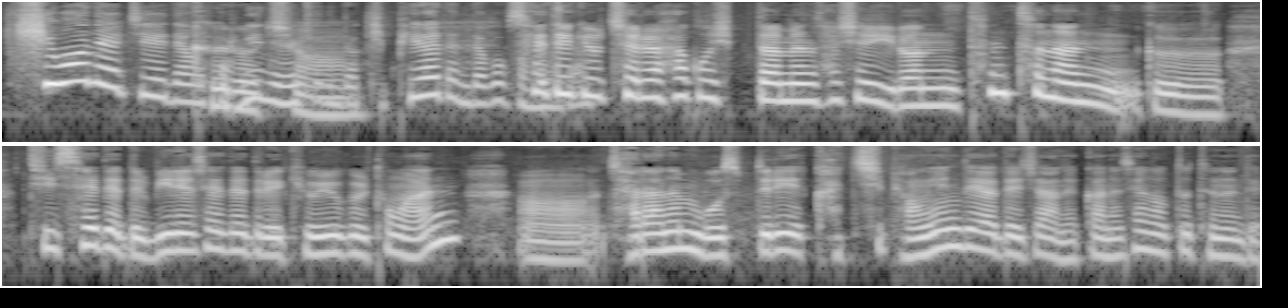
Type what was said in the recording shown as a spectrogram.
키워낼지에 대한 그렇죠. 고민을 좀 더 깊이 해야 된다고 봅니다. 세대 교체를 하고 싶다면 사실 이런 튼튼한 그 뒷세대들 미래 세대들의 교육을 통한 어 잘하는 모습들이 같이 병행돼야 되지 않을까 하는 생각도 드는데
